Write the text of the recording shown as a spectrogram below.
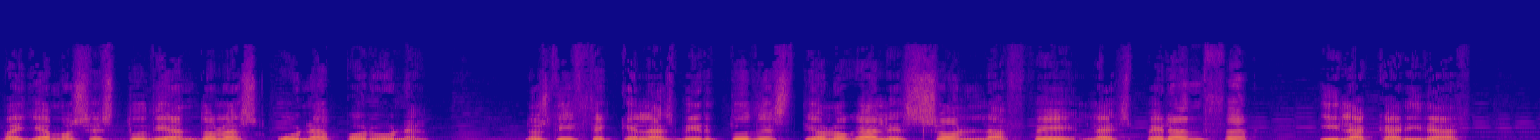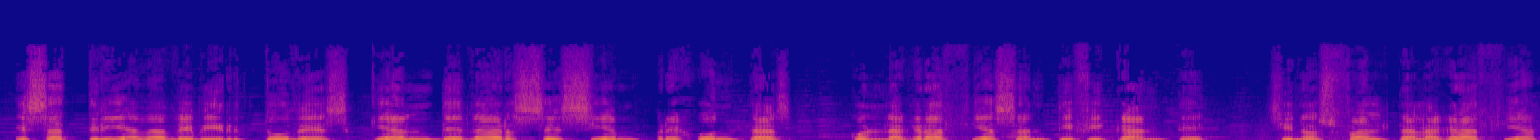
vayamos estudiándolas una por una. Nos dice que las virtudes teologales son la fe, la esperanza y la caridad esa tríada de virtudes que han de darse siempre juntas con la gracia santificante. Si nos falta la gracia,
